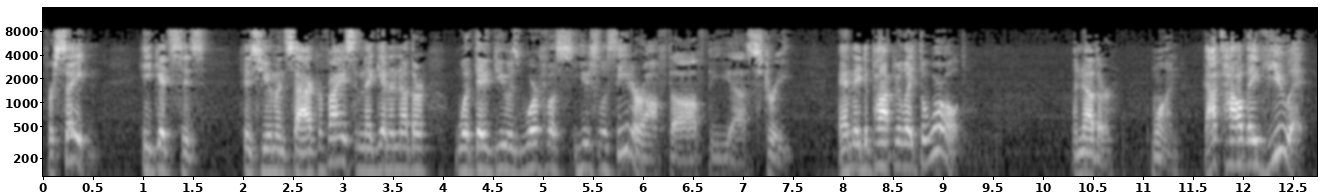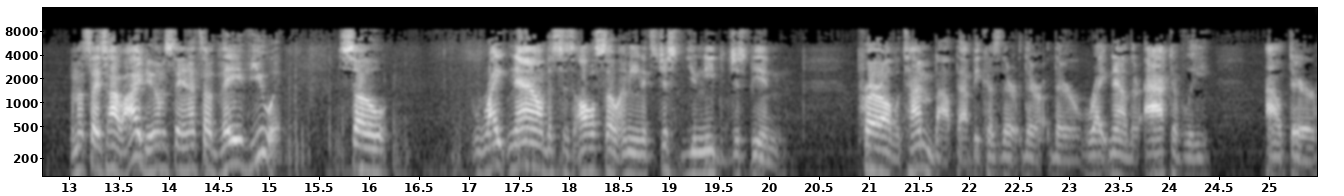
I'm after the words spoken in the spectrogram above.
for Satan. He gets his his human sacrifice, and they get another what they view as worthless, useless eater off the off the uh, street, and they depopulate the world another one. That's how they view it. I'm not saying it's how I do. I'm saying that's how they view it. So right now, this is also. I mean, it's just you need to just be in prayer all the time about that because they're they're they're right now they're actively out there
